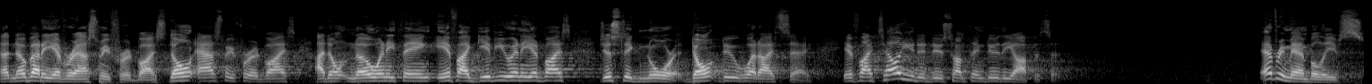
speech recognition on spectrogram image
Uh, nobody ever asked me for advice. Don't ask me for advice. I don't know anything. If I give you any advice, just ignore it. Don't do what I say. If I tell you to do something, do the opposite. Every man believes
